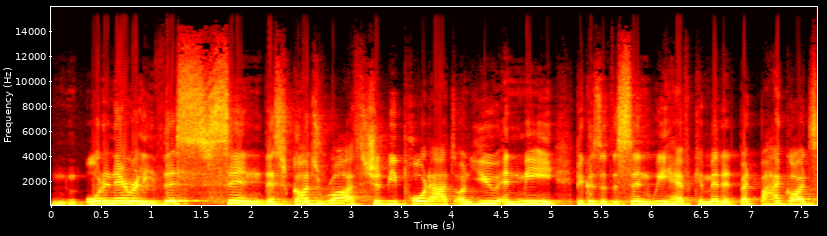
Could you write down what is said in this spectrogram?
Ordinarily, this sin, this God's wrath should be poured out on you and me because of the sin we have committed. But by God's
